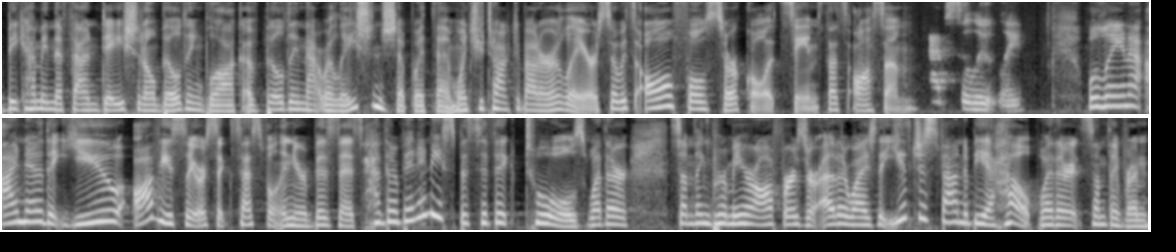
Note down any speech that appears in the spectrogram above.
becoming the foundational building block of building that relationship with them, which you talked about earlier. So it's all full circle, it seems. That's awesome. Absolutely. Well, Lana, I know that you obviously are successful in your business. Have there been any specific tools, whether something Premier offers or otherwise, that you've just found to be a help, whether it's something from,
